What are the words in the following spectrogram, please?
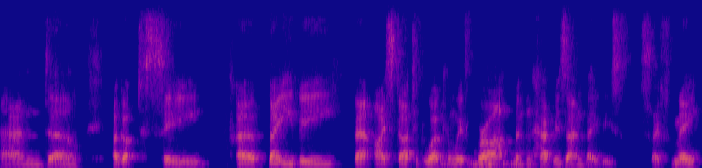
and um, I got to see a baby that I started working with grow up and have his own babies. So for me,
